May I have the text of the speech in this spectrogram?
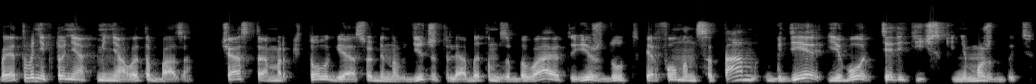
Этого никто не отменял, это база. Часто маркетологи, особенно в digital 'е, об этом забывают и ждут перформанса там, где его теоретически не может быть.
